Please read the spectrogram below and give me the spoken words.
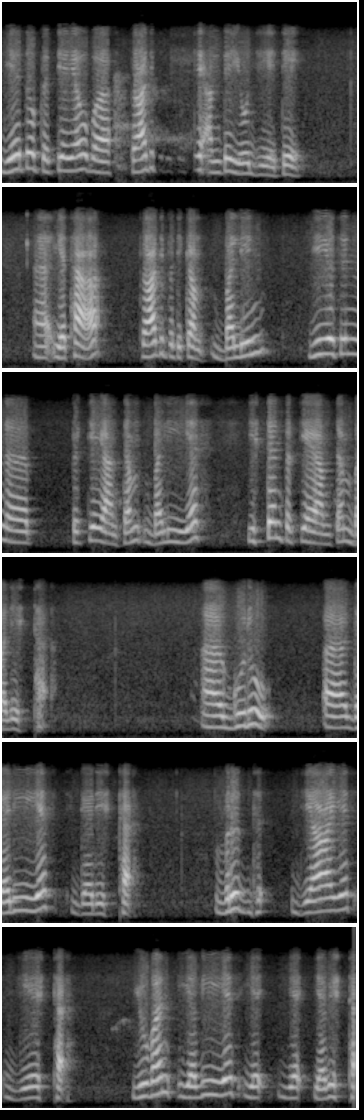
एतो प्रत्ययौ प्रातिपदिकस्य अन्ते योज्येते। यथा प्रातिपदिकं बलिन् ईयसिन् प्रत्ययान्तं बलीयस् इष्टन् प्रत्ययान्तं बलिष्ठ। गुरु गरीयस्, गरिष्ठ। वृद्ध ज्यायस् ज्येष्ठ। युवन् यवीयस् यविष्ठ।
